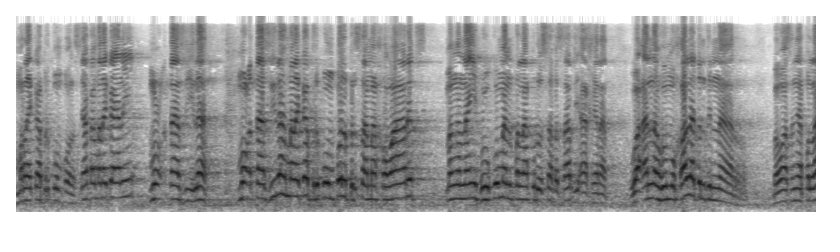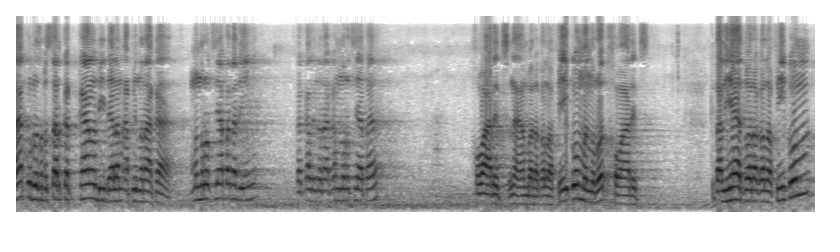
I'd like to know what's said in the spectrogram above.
Mereka berkumpul. Siapa mereka ini? Mu'tazilah. Mu'tazilah mereka berkumpul bersama khawarij mengenai hukuman pelaku dosa besar di akhirat. Wa annahu mukhallatun finnar. Bahwasanya pelaku dosa besar kekal di dalam api neraka. Menurut siapa tadi? Kekal di neraka menurut siapa? Khawarij. Na'am barakallahu fikum menurut Khawarij. Kita lihat barakallahu fikum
